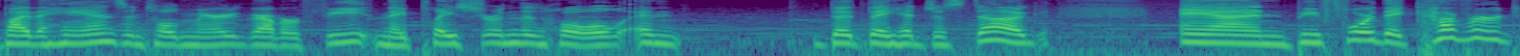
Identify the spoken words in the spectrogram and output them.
by the hands and told Mary to grab her feet, and they placed her in the hole and that they had just dug. And before they covered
